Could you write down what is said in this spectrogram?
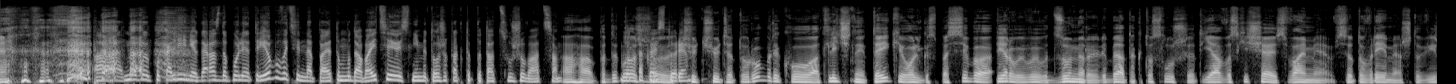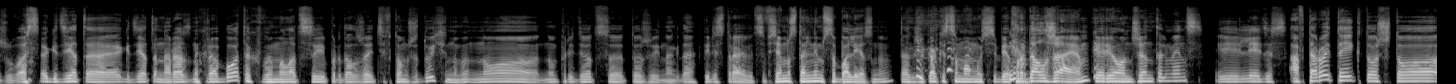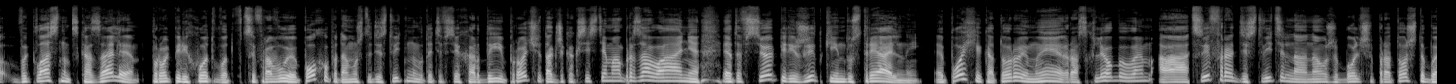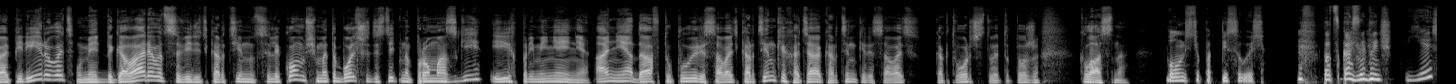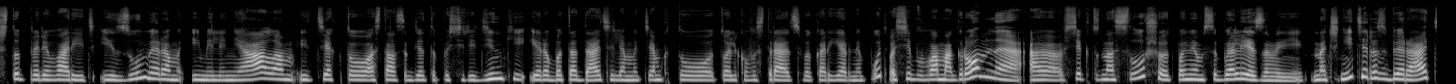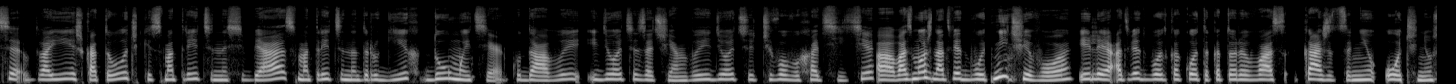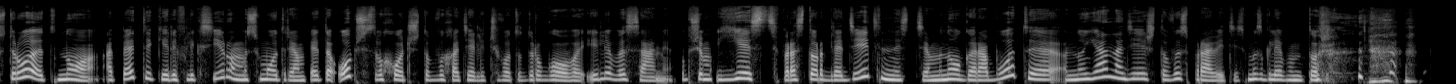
А новое поколение гораздо более требовательно, поэтому давайте с ними тоже как-то пытаться уживаться. Ага, подытожу чуть-чуть эту рубрику. Отличные тейки, Ольга, спасибо. Первый вывод. Зумеры, ребята, кто слушает, я восхищаюсь вами все то время, что вижу вас где-то где на разных работах. Вы молодцы, продолжайте в том же духе, но, но, но придется тоже иногда перестраиваться. Всем остальным соболезную, так же, как и самому себе. Продолжаем. Carry on, gentlemen и ladies. А второй тейк то, что вы классно сказали про переход вот в цифровую эпоху, потому что действительно вот эти все харды и прочее, так же как система образования, это все пережитки индустриальной эпохи, которую мы расхлебываем, а цифра действительно, она уже больше про то, чтобы оперировать, уметь договариваться, видеть картину целиком. В общем, это больше действительно про мозги и их применение, а не, да, в тупую рисовать картинки, хотя картинки рисовать как творчество это тоже классно. Полностью подписываюсь подсказанный. Есть что переварить и зумерам, и миллениалам, и тех, кто остался где-то посерединке, и работодателям, и тем, кто только выстраивает свой карьерный путь. Спасибо вам огромное. А все, кто нас слушают, помимо соболезнований, начните разбирать свои шкатулочки, смотрите на себя, смотрите на других, думайте, куда вы идете, зачем вы идете, чего вы хотите. А, возможно, ответ будет ничего, или ответ будет какой-то, который вас кажется не очень очень устроит, но опять-таки рефлексируем и смотрим, это общество хочет, чтобы вы хотели чего-то другого, или вы сами. В общем, есть простор для деятельности, много работы, но я надеюсь, что вы справитесь. Мы с Глебом тоже.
